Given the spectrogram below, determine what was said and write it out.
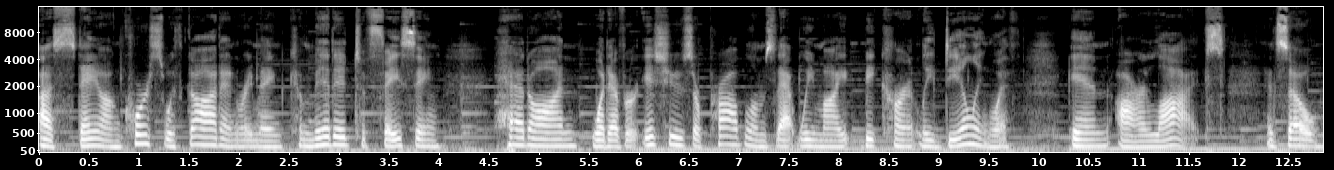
us stay on course with God and remain committed to facing head on whatever issues or problems that we might be currently dealing with in our lives. And so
